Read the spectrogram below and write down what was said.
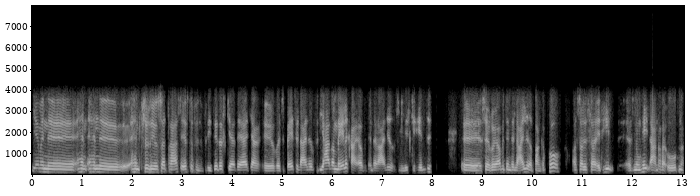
Jamen, øh, han, han, øh, han flyttede jo så adresse efterfølgende, fordi det, der sker, det er, at jeg øh, går tilbage til lejligheden, fordi jeg har noget malegrej op i den der lejlighed, som jeg lige skal hente. Øh, så jeg rører op i den der lejlighed og banker på, og så er det så et helt, altså nogle helt andre, der åbner.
